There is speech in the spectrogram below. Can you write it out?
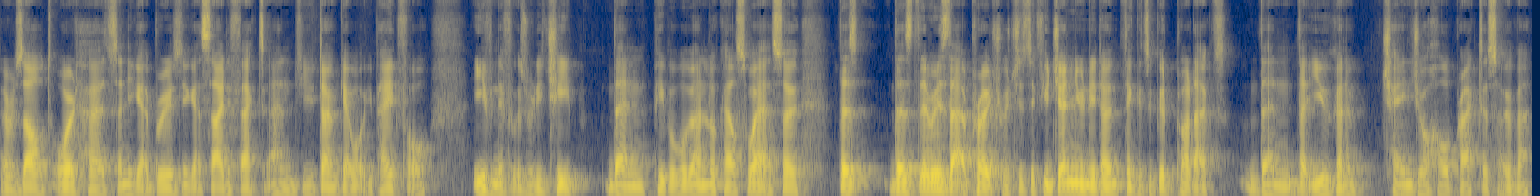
a result, or it hurts and you get a bruise and you get a side effect and you don't get what you paid for, even if it was really cheap, then people will go and look elsewhere. So there's there's there is that approach, which is if you genuinely don't think it's a good product, then that you're going to change your whole practice over.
